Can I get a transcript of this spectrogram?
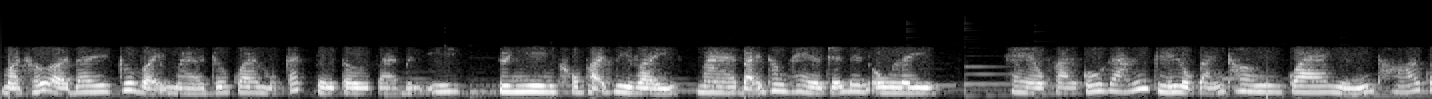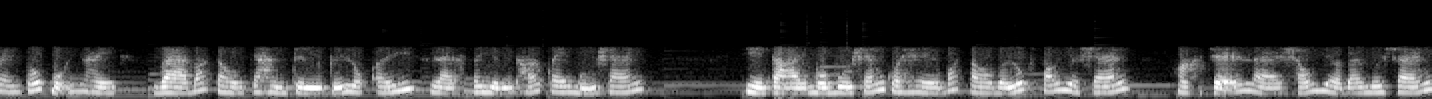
Mọi thứ ở đây cứ vậy mà trôi qua một cách từ từ và bình yên. Tuy nhiên, không phải vì vậy mà bản thân hèo trở nên ù lì. Hèo phải cố gắng kỷ luật bản thân qua những thói quen tốt mỗi ngày và bắt đầu cho hành trình kỷ luật ấy là xây dựng thói quen buổi sáng. Hiện tại mỗi buổi sáng của hèo bắt đầu vào lúc 6 giờ sáng hoặc trễ là 6 giờ 30 sáng.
